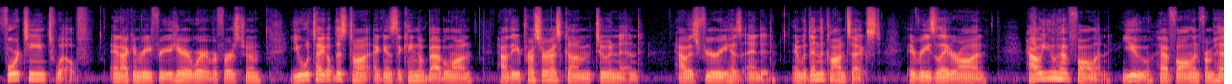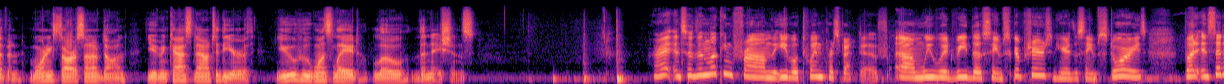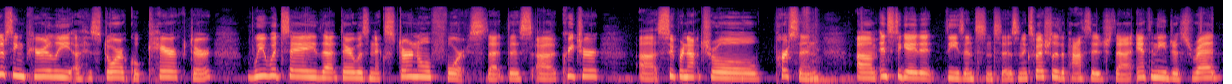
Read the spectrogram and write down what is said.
14:12. And I can read for you here where it refers to him. You will take up this taunt against the king of Babylon, how the oppressor has come to an end, how his fury has ended. And within the context, it reads later on, How you have fallen, you have fallen from heaven, morning star, son of dawn, you have been cast down to the earth, you who once laid low the nations. All right, and so then looking from the evil twin perspective, um, we would read those same scriptures and hear the same stories, but instead of seeing purely a historical character, we would say that there was an external force, that this uh, creature, uh, supernatural person, um, instigated these instances, and especially the passage that Anthony just read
